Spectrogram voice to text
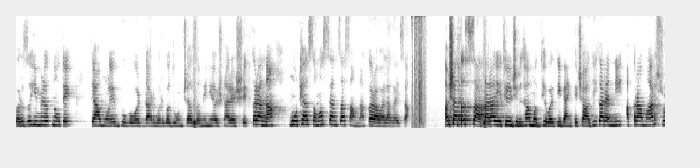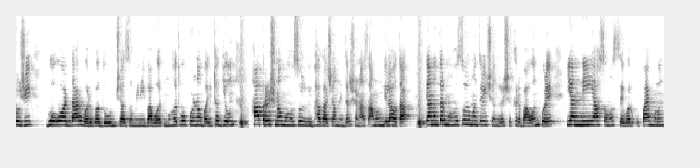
कर्जही मिळत नव्हते. त्यामुळे भोगवटदार वर्ग दोनच्या जमिनी असणाऱ्या शेतकऱ्यांना मोठ्या समस्यांचा सामना करावा लागायचा. अशातच सातारा येथील जिल्हा मध्यवर्ती बँकेच्या अधिकाऱ्यांनी अकरा मार्च रोजी भोगवटदार वर्ग दोनच्या जमिनीबाबत महत्त्वपूर्ण बैठक घेऊन हा प्रश्न महसूल विभागाच्या निदर्शनास आणून दिला होता. त्यानंतर महसूल मंत्री चंद्रशेखर बावनकुळे यांनी या समस्येवर उपाय म्हणून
